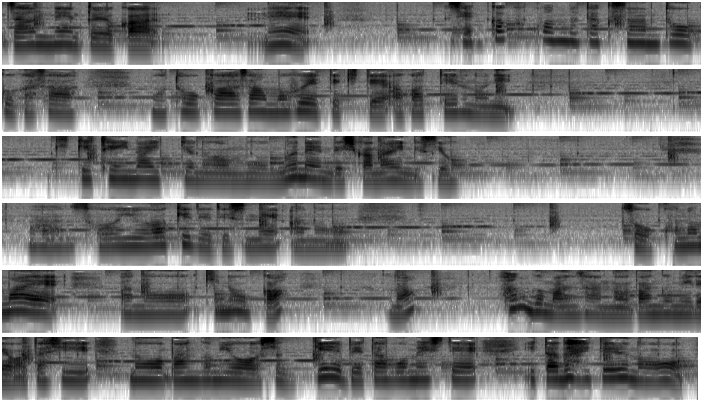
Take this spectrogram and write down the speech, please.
う残念というかねえせっかくこんなたくさんトークがさもうトーカーさんも増えてきて上がっているのに聞けていないっていうのがもう無念でしかないんですよ。まあ、そういうわけでですねあのそうこの前あの昨日かな？ハングマンさんの番組で私の番組をすっげえべた褒めしていただいてるのを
